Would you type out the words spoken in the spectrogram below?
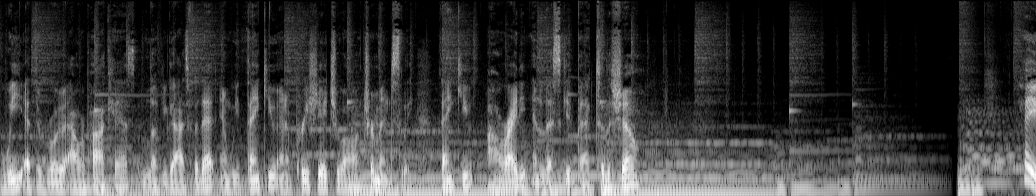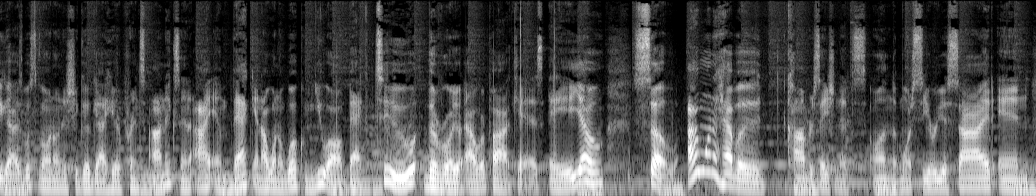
We at the Royal Hour Podcast love you guys for that and we thank you and appreciate you all tremendously. Thank you. Alrighty, and let's get back to the show. Hey, you guys, what's going on? It's your good guy here, Prince Onyx, and I am back, and I want to welcome you all back to the Royal Hour Podcast. Hey, yo. So, I want to have a conversation that's on the more serious side, and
